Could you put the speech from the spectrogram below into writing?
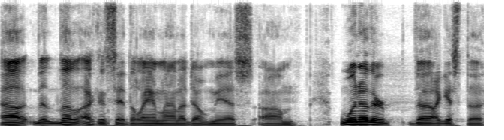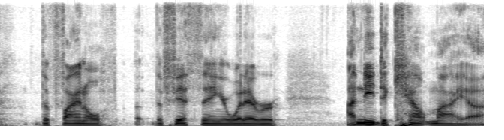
Uh, the, the, like I said, the landline I don't miss. Um, one other, the I guess the the final, the fifth thing or whatever. I need to count my uh,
